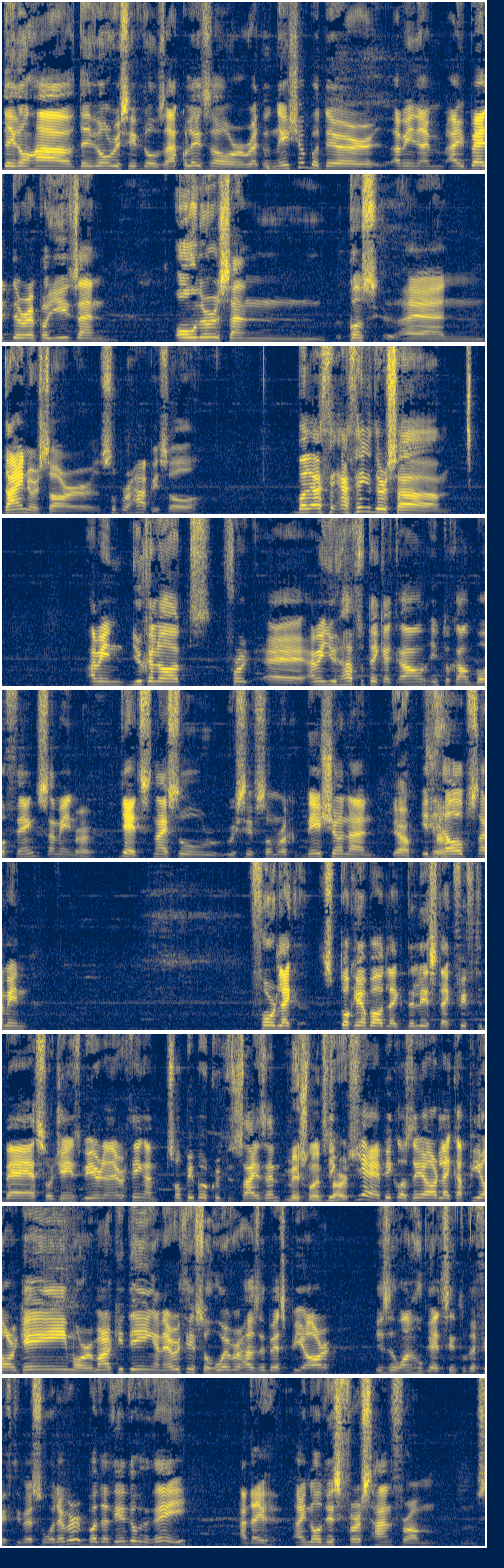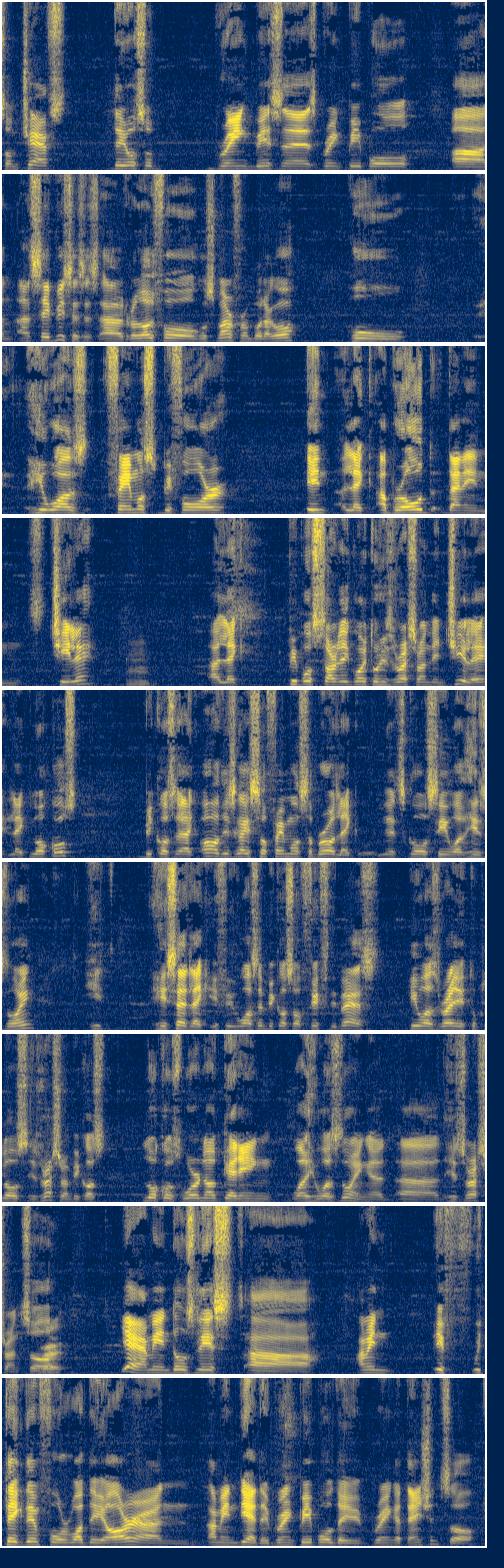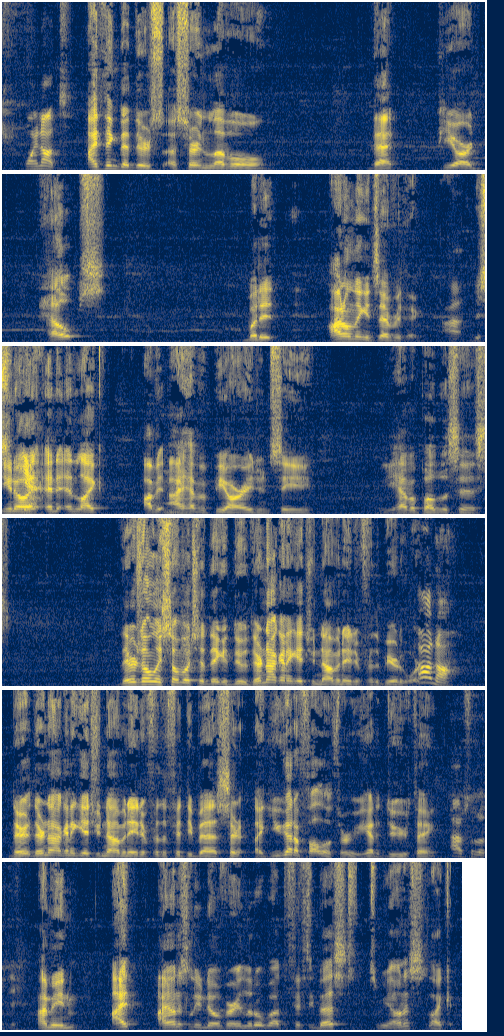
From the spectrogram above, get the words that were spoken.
they don't have they don't receive those accolades or recognition, but they're I mean I'm, I bet their employees and owners and cons- and diners are super happy. So, but I think I think there's a I mean you cannot for uh, I mean you have to take account into account both things. I mean Right. yeah, it's nice to receive some recognition and yeah it sure. helps. I mean, for like talking about like the list, like 50 best or James Beard and everything, and some people criticize them. michelin Be- stars yeah, because they are like a PR game or marketing and everything. So whoever has the best PR is the one who gets into the 50 best or whatever. But at the end of the day, and I I know this firsthand from some chefs, they also bring business, bring people, uh, and save businesses. Uh, Rodolfo Guzman from Borago, who he was famous before in like abroad than in Chile. Uh, like people started going to his restaurant in Chile, like locals, because like, oh, this guy's so famous abroad. Like, let's go see what he's doing. He he said like if it wasn't because of 50 Best, he was ready to close his restaurant because locals were not getting what he was doing at uh, his restaurant. So right yeah, I mean those lists. Uh, I mean, if we take them for what they are, and I mean, yeah, they bring people, they bring attention. So why not? i think that there's a certain level that pr helps but it i don't think it's everything Uh, this- you know yeah. and, and like i have a pr agency we have a publicist there's only so much that they could do. They're not going to get you nominated for the beard award. Oh no, they're, they're not going to get you nominated for the 50 best. They're- like you got to follow through. You got to do your thing. Absolutely. i mean i i honestly know very little about the 50 best to be honest. Like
